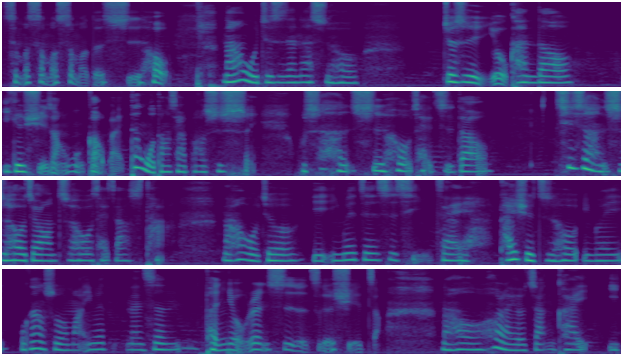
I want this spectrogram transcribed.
什么什么什么的时候，然后我就是在那时候，就是有看到一个学长跟我告白，但我当下不知道是谁，我是很事后才知道，其实很事后交往之后我才知道是他。然后我就也因为这件事情，在开学之后，因为我刚刚说了嘛，因为男生朋友认识了这个学长，然后后来又展开一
